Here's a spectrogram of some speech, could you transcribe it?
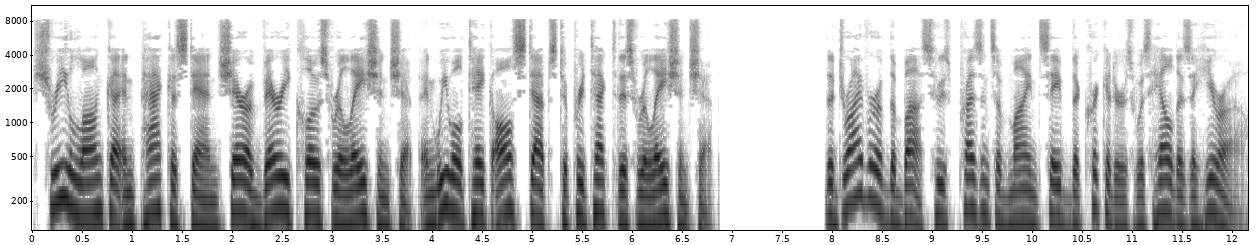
Sri Lanka and Pakistan share a very close relationship and we will take all steps to protect this relationship." The driver of the bus whose presence of mind saved the cricketers was hailed as a hero.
